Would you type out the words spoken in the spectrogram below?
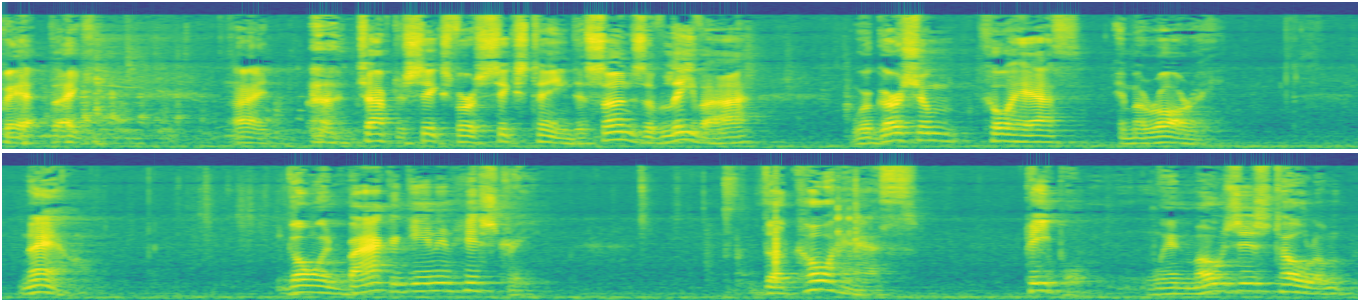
Pat. Thank you. All right. Chapter 6, verse 16. The sons of Levi were Gershom, Kohath, and Merari. Now, going back again in history, the Kohath people, when Moses told them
